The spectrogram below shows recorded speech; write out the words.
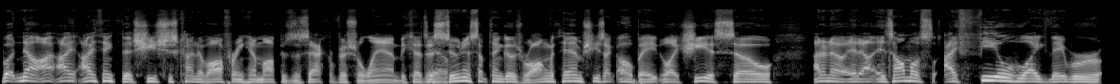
But no, I, I think that she's just kind of offering him up as a sacrificial lamb because as yeah. soon as something goes wrong with him, she's like, "Oh, babe, like she is so." I don't know. It, uh, it's almost. I feel like they were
